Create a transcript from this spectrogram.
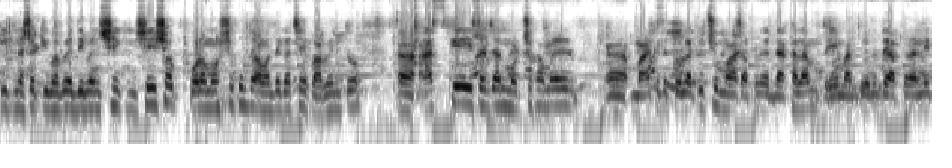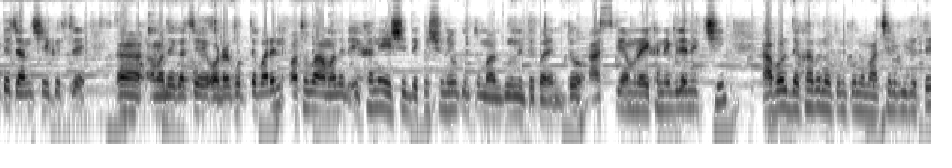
কীটনাশক কীভাবে দিবেন সে সেই সব পরামর্শ কিন্তু আমাদের কাছে পাবেন। তো আজকে ইসাজান মৎস্য খামারের মার্কেটে তোলা কিছু মাছ আপনাদের দেখালাম। তো এই মাছগুলো যদি আপনারা নিতে চান সেক্ষেত্রে আমাদের কাছে অর্ডার করতে পারেন অথবা আমাদের এখানে এসে দেখে শুনেও কিন্তু মাছগুলো নিতে পারেন। তো আজকে আমরা এখানে বিদায় নিচ্ছি। আবার দেখাবে নতুন কোনো মাছের ভিডিওতে।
